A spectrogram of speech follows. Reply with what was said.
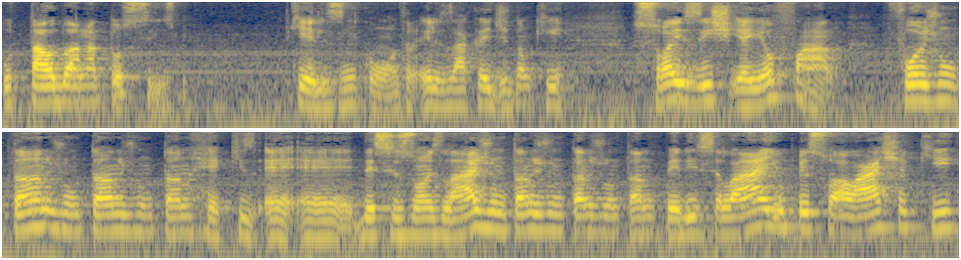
o tal do anatocismo que eles encontram. Eles acreditam que só existe, e aí eu falo, foi juntando, juntando, juntando é, é, decisões lá, juntando, juntando, juntando perícia lá, e o pessoal acha que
